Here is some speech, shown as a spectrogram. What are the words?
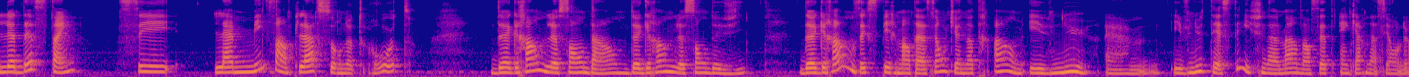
Le destin, c'est la mise en place sur notre route de grandes leçons d'âme, de grandes leçons de vie, de grandes expérimentations que notre âme est venue, euh, est venue tester finalement dans cette incarnation-là.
